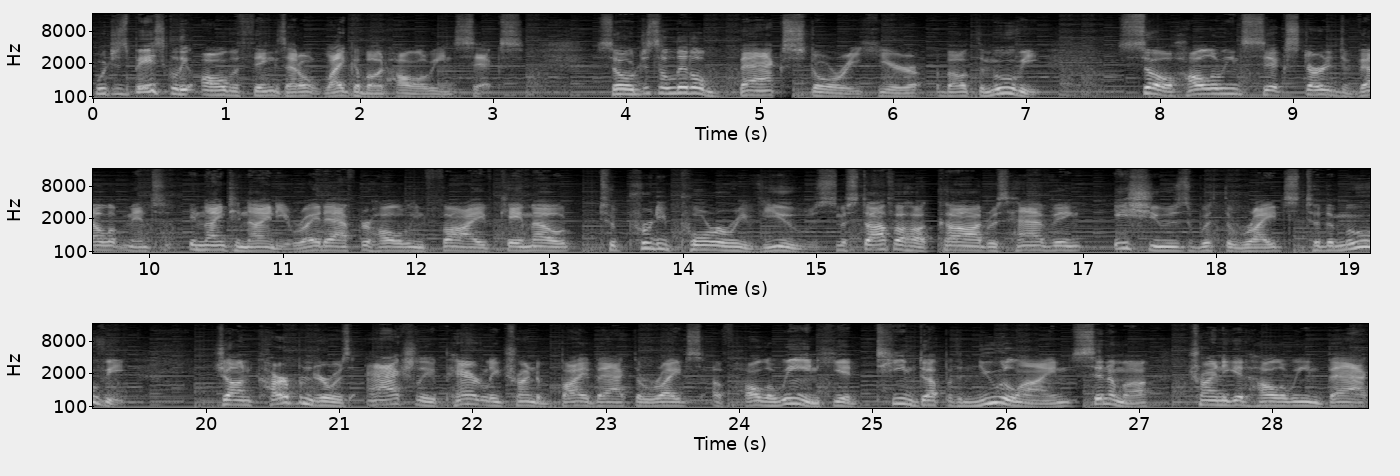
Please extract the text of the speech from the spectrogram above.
which is basically all the things I don't like about Halloween 6. So just a little backstory here about the movie. So, Halloween 6 started development in 1990, right after Halloween 5 came out, to pretty poor reviews. Moustapha Akkad was having issues with the rights to the movie. John Carpenter was actually apparently trying to buy back the rights of Halloween. He had teamed up with New Line Cinema trying to get Halloween back.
